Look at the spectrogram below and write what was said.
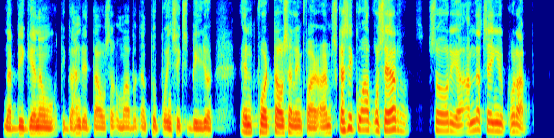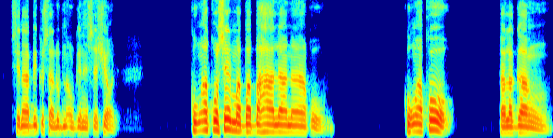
na bigyan ng tiga 100,000, umabot ng 2.6 billion and 4,000 lang firearms. Kasi kung ako, sir, sorry, ah, I'm not saying you're corrupt. Sinabi ko sa loob ng organisasyon. Kung ako, sir, mababahala na ako. Kung ako, talagang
